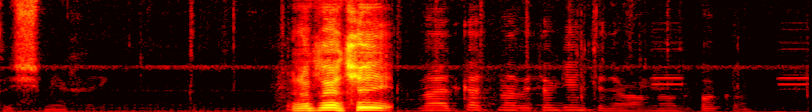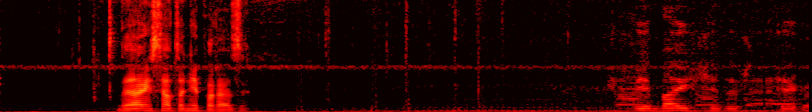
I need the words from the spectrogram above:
To jest śmiech. Lutuję ci... Nawet kasy na wyciągnięcie nie mam, no spoko. No ja nic na to nie poradzę. Wyjebaliście ze wszystkiego.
